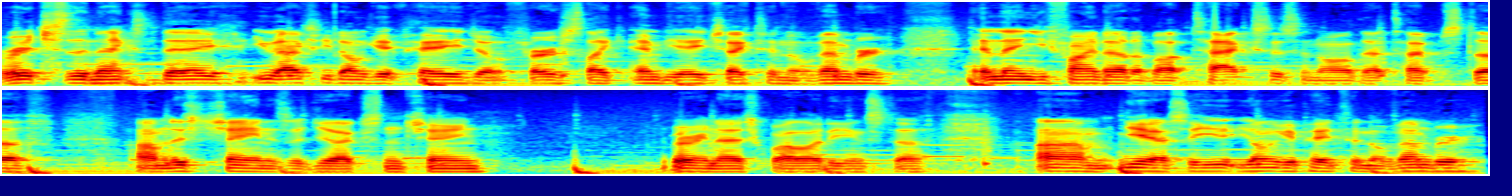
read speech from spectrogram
rich the next day. You actually don't get paid your first like NBA check to November, and then you find out about taxes and all that type of stuff. Um, this chain is a Jackson chain, very nice quality and stuff. Um, yeah, so you, you don't get paid to November.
